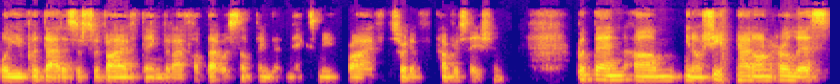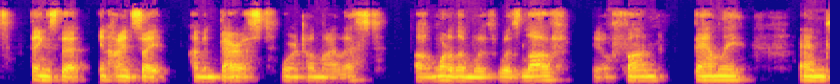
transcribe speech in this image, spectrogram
well, you put that as a survive thing, but I thought that was something that makes me thrive sort of conversation. But then, um, you know, she had on her list things that in hindsight, I'm embarrassed weren't on my list. Um, one of them was, was love, you know, fun, family. And,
